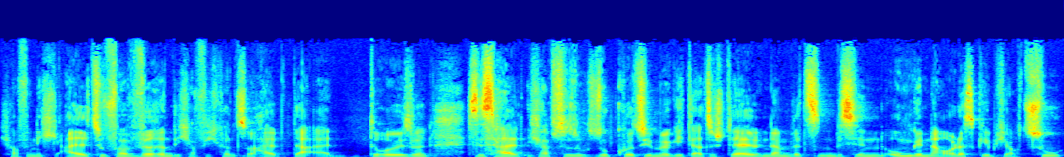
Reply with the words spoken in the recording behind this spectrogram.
ich hoffe nicht allzu verwirrend. Ich hoffe, ich konnte es so halb da äh, dröseln. Es ist halt, ich habe es versucht, so kurz wie möglich darzustellen und dann wird es ein bisschen ungenau, das gebe ich auch zu.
